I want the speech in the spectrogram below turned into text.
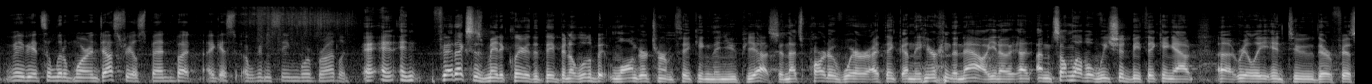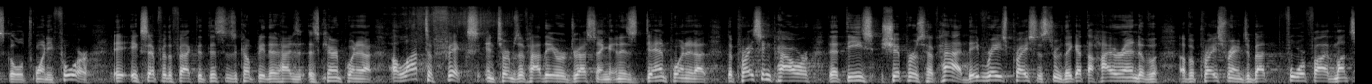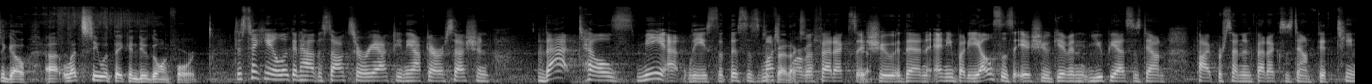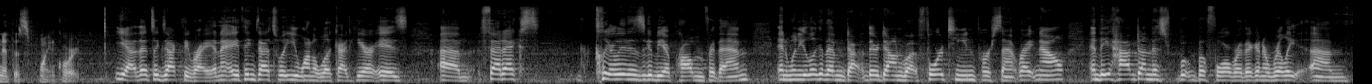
maybe it's a little more industrial spend, but I guess we're going to see more broadly. And, and, FedEx has made it clear that they've been a little bit longer term thinking than UPS, and that's part of where I think on the here and the now, you know, on some level we should be thinking out uh, really into their fiscal 24, except for the fact that this is a company that has, as Karen pointed out, a lot to fix in terms of how they are addressing. And as Dan pointed out, the pricing power that these shippers have had, they've raised prices through. They got the higher end of a, of a price range about four or five months ago. Uh, let's see what they can do going forward just taking a look at how the stocks are reacting the after hour session, that tells me at least that this is much more of a FedEx yeah. issue than anybody else's issue, given UPS is down 5% and FedEx is down 15 at this point, Court. Yeah, that's exactly right. And I think that's what you want to look at here is um, FedEx clearly this is going to be a problem for them. And when you look at them, they're down what 14% right now, and they have done this before, where they're going to really um,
